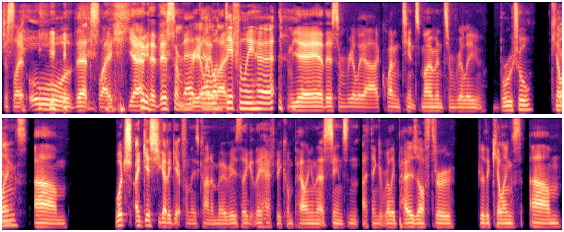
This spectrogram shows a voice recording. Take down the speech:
just like oh, that's like yeah. there- There's some that, really that like definitely hurt. yeah, yeah, there's some really uh quite intense moments and really brutal killings. Um which I guess you got to get from these kind of movies. They they have to be compelling in that sense and I think it really pays off through through the killings. Um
